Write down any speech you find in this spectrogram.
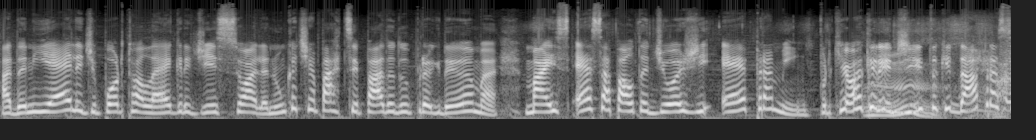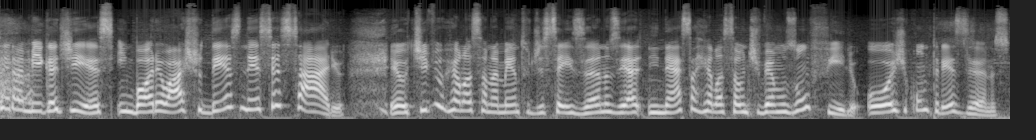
A Daniele de Porto Alegre disse: "Olha, nunca tinha participado do programa, mas essa pauta de hoje é pra mim, porque eu acredito que dá pra ser amiga de embora eu acho desnecessário. Eu tive um relacionamento de seis anos e, a- e nessa relação tivemos um filho, hoje com três anos.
